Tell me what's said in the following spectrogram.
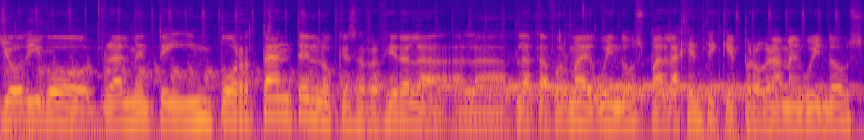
yo digo, realmente importante en lo que se refiere a la, a la plataforma de Windows, para la gente que programa en Windows.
